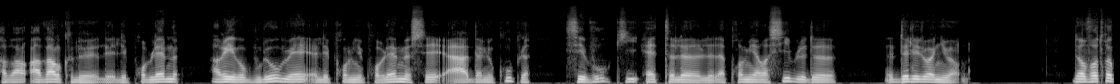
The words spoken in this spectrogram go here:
avant, avant que les problèmes arrivent au boulot. Mais les premiers problèmes, c'est dans le couple c'est vous qui êtes la première cible de, de l'éloignement. Donc votre,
